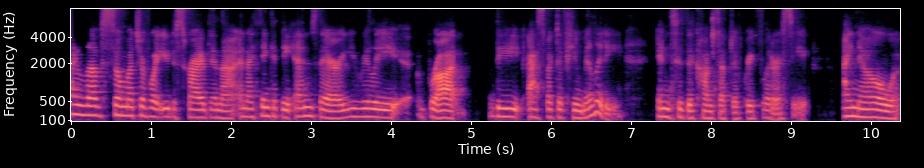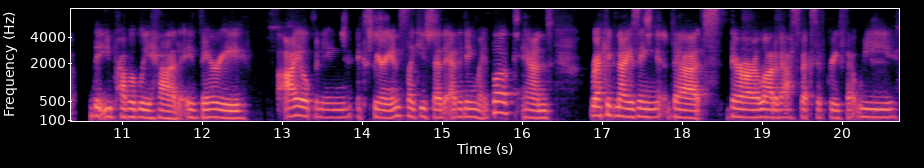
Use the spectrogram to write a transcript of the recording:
I love so much of what you described in that and i think at the end there you really brought the aspect of humility into the concept of grief literacy. I know that you probably had a very eye opening experience, like you said, editing my book and recognizing that there are a lot of aspects of grief that we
